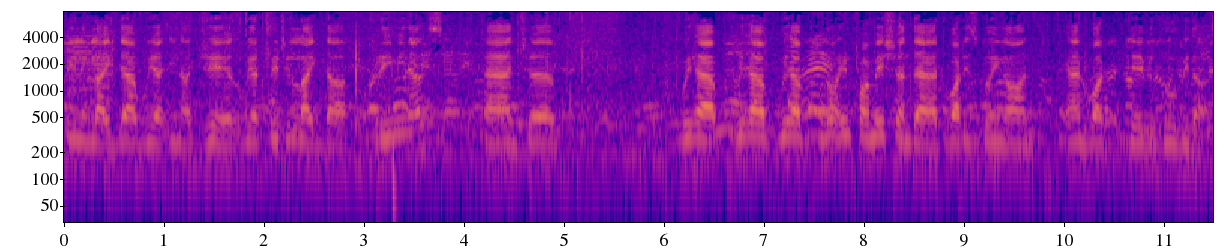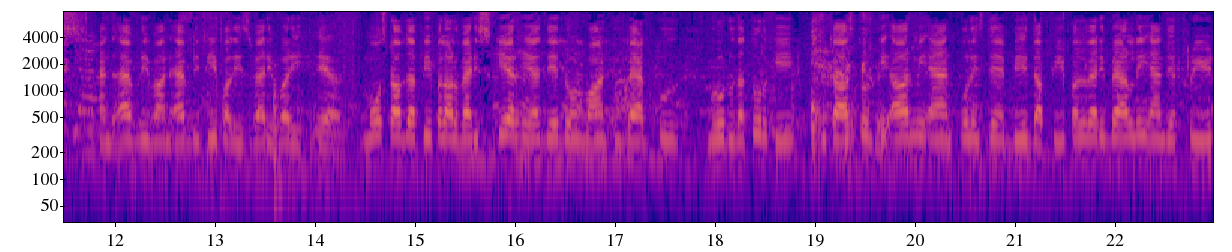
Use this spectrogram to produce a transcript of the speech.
feeling like that we are in a jail. We are treated like the criminals, and uh, we have we have we have no information that what is going on and what they will do with us. And everyone, every people is very very here. Most of the people are very scared here. They don't want to back to go to the Turkey because Turkey army and police they beat the people very badly and they treat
